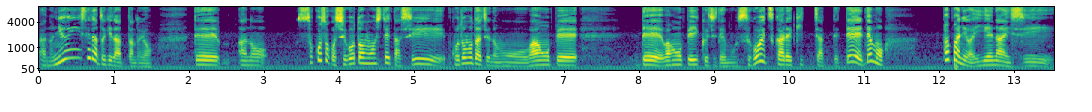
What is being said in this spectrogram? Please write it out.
あの、入院してた時だったのよ。で、あの、そこそこ仕事もしてたし、子供たちのもうワンオペで、ワンオペ育児でもうすごい疲れ切っちゃってて、でも、パパには言えないし、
